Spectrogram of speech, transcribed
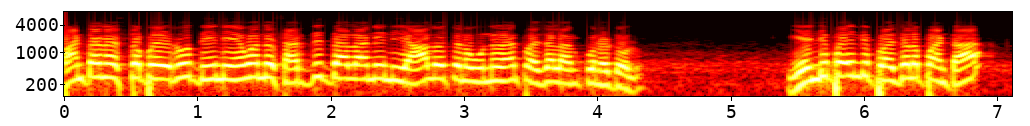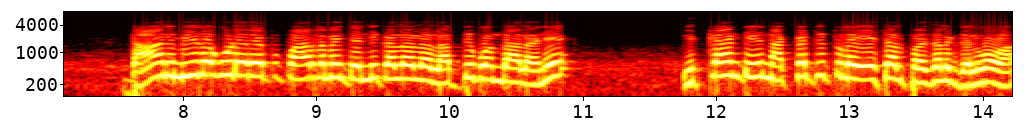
పంట నష్టపోయారు. దీన్ని ఏమన్నా సరిదిద్దాలని నీ ఆలోచన ఉన్నదని ప్రజలు అనుకునేటోళ్ళు. ఎండిపోయింది ప్రజల పంట. దాని మీద కూడా రేపు పార్లమెంట్ ఎన్నికలలో లబ్ధి పొందాలని ఇట్లాంటి నక్కచిత్తుల వేషాలు ప్రజలకు తెలియవా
